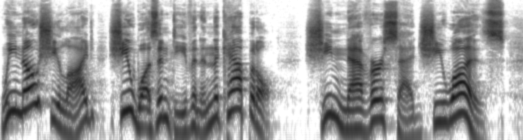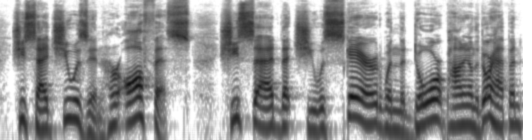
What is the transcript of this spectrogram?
we know she lied. She wasn't even in the Capitol. She never said she was. She said she was in her office. She said that she was scared when the door pounding on the door happened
